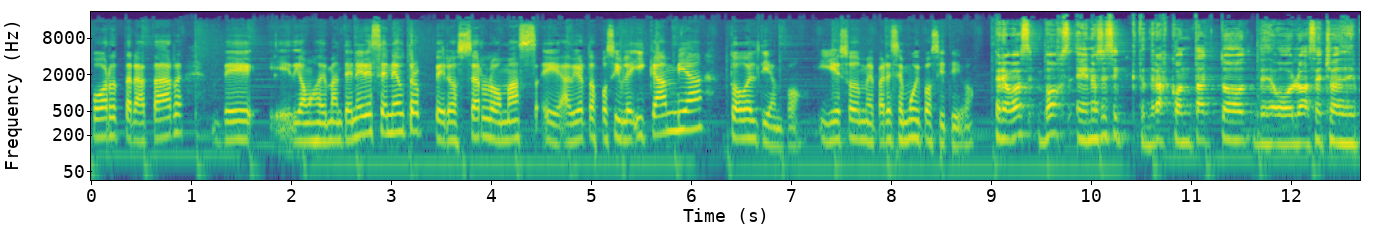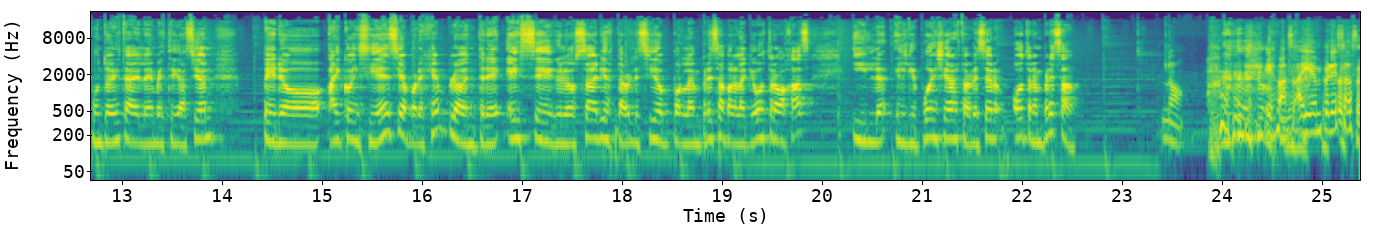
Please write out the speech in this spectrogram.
por tratar de, eh, digamos, de mantener ese neutro, pero ser lo más eh, abiertos posible. Y cambia todo el tiempo. Y eso me parece muy positivo. Pero vos, vos no sé si tendrás contacto o lo has hecho desde el punto de vista de la investigación, pero ¿hay coincidencia, por ejemplo, entre ese glosario establecido por la empresa para la que vos trabajás y el que puede llegar a establecer otra empresa? No. es más, hay empresas,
